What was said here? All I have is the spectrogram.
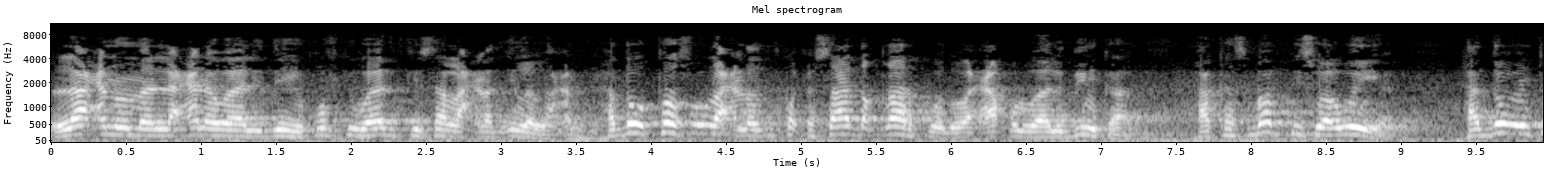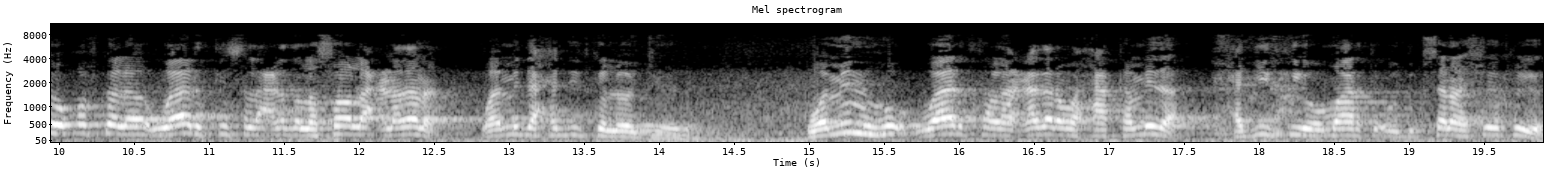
lacnu man lacana waalidayhi. Qofkii waalidkiisa lacnad in la lacno. Hadduu toos u lacnado dadka cusaada qaarkood oo caaqulwaalidiinkaa ha kasbaabkiis waa wen yahay. Hadduu intuu qof kale waalidkiisa lacnado la soo lacnadana waa midda xadiidka loo jeedo wa minhu waalidka lacnadana waxaa ka mida xadiidkii maarata uu dugsanaa sheikhiyo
